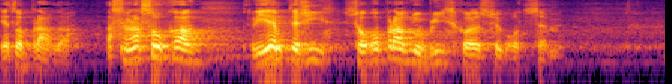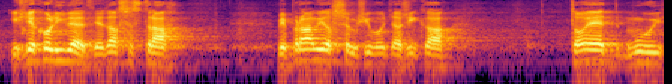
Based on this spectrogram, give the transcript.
je to pravda. A jsem naslouchal lidem, kteří jsou opravdu blízko se svým otcem. Již několik let jedna sestra vypráví o svém životě a říká, to je můj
